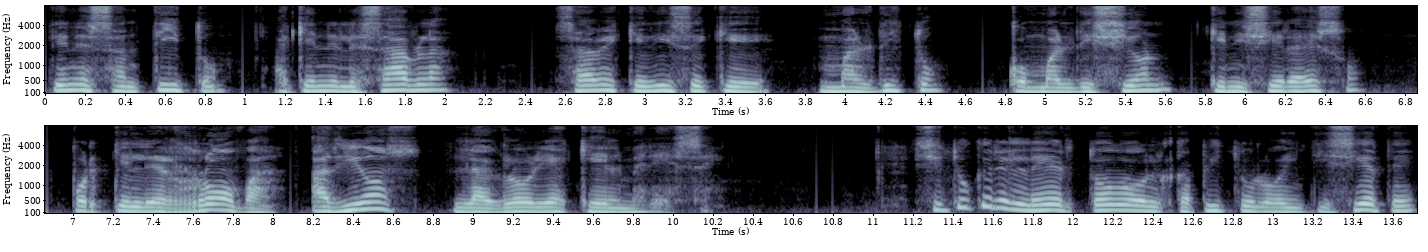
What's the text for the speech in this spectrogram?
tienes santito, a quienes les habla, sabes que dice que maldito, con maldición, quien hiciera eso, porque le roba a Dios la gloria que él merece. Si tú quieres leer todo el capítulo 27,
